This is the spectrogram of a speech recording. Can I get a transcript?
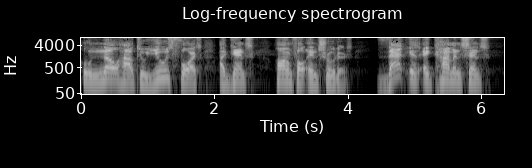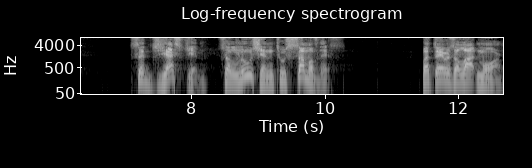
who know how to use force against harmful intruders. That is a common sense suggestion, solution to some of this. But there is a lot more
